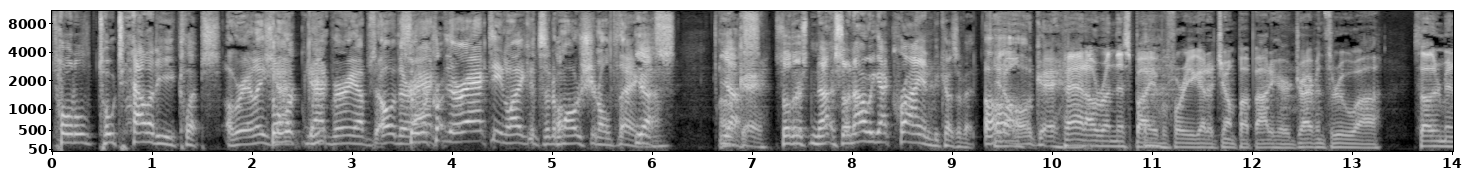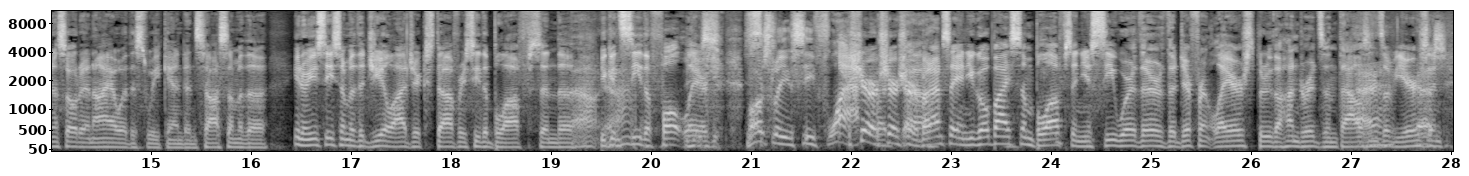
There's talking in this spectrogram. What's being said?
total totality eclipse. Oh, really? So got, we're- got we- very upset. Oh, they're so act, they're acting like it's an emotional thing. Yes. huh? Yes. Okay. So there's not, so now we got crying because of it. Oh, You know, okay. Pat, I'll run this by you before you got to jump up out of here. Driving through uh, southern Minnesota and Iowa this weekend and saw some of the, you know, you see some of the geologic stuff, or you see the bluffs and the, you can see the fault layers. Mostly you see flat. Sure, but, sure, sure. uh, but I'm saying you go by some bluffs and you see where they're the different layers through the hundreds and thousands Uh, of years. yes. And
